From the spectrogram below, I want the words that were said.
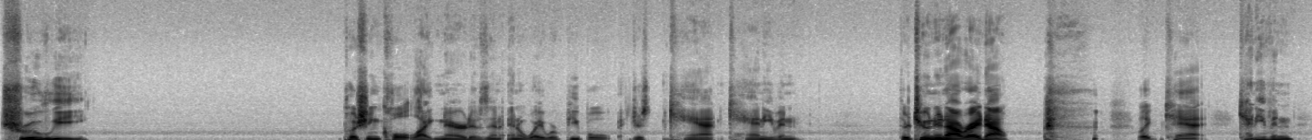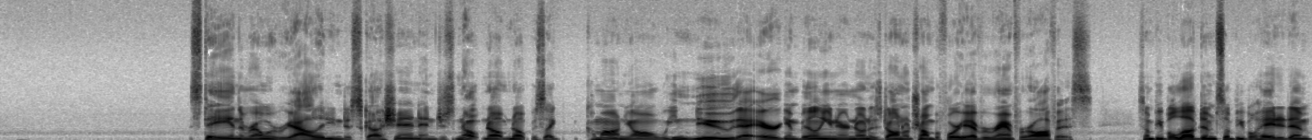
truly pushing cult like narratives in, in a way where people just can't can't even they're tuning out right now. Like can't can't even stay in the realm of reality and discussion and just nope, nope, nope. It's like, come on, y'all. We knew that arrogant billionaire known as Donald Trump before he ever ran for office. Some people loved him, some people hated him.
